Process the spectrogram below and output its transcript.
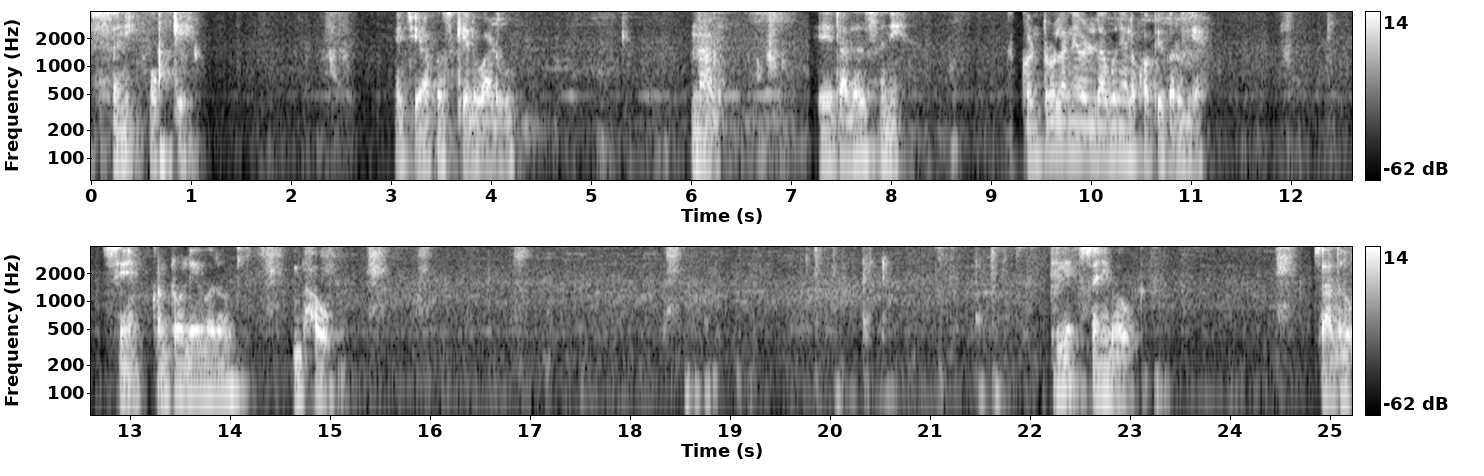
सनी ओके याची आपण स्केल वाढवू. नाद. हे झालं सनी. कंट्रोल आणि अल्ट दाबून याला कॉपी करून घ्या. सेम कंट्रोल ए वरून भाऊ. ठीक आहे? सनी भाऊ. जाधव.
